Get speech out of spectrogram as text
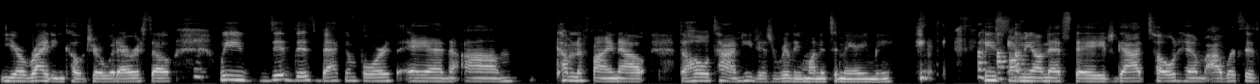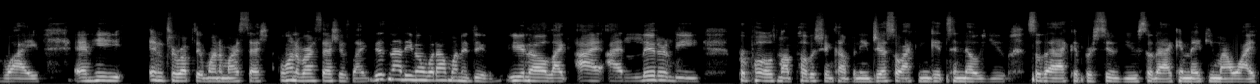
your writing coach or whatever. So we did this back and forth and um come to find out the whole time he just really wanted to marry me. he saw me on that stage. God told him I was his wife and he interrupted one of our sessions one of our sessions like this is not even what i want to do you know like i i literally proposed my publishing company just so i can get to know you so that i can pursue you so that i can make you my wife.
